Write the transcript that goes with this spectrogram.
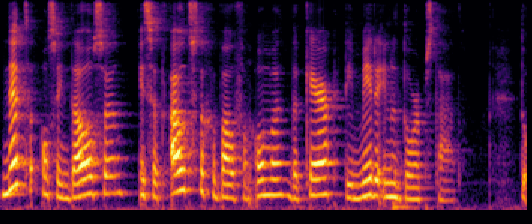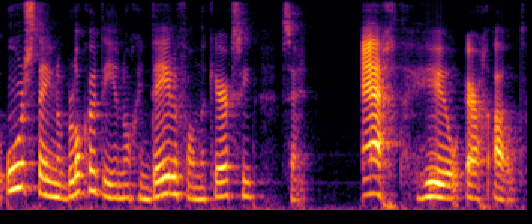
Net als in Dalsen is het oudste gebouw van Omme de kerk die midden in het dorp staat. De oerstenen blokken die je nog in delen van de kerk ziet, zijn echt heel erg oud.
